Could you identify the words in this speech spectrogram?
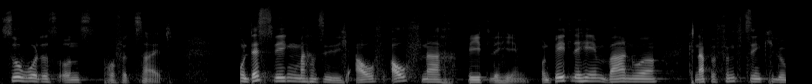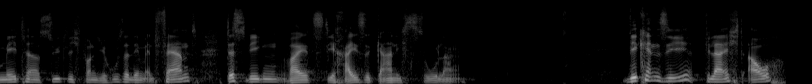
So wurde es uns prophezeit. Und deswegen machen sie sich auf, auf nach Bethlehem. Und Bethlehem war nur knappe 15 Kilometer südlich von Jerusalem entfernt. Deswegen war jetzt die Reise gar nicht so lang. Wir kennen sie vielleicht auch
